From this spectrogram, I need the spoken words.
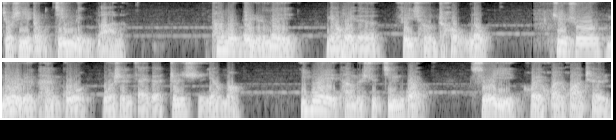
就是一种精灵罢了。他们被人类描绘得非常丑陋。据说没有人看过魔神仔的真实样貌，因为他们是精怪，所以会幻化成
